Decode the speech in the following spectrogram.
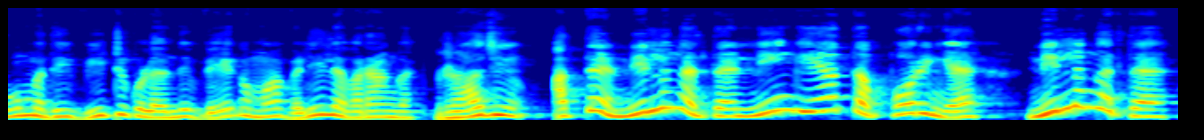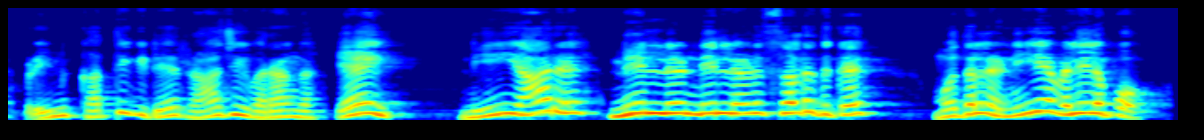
கோமதி வீட்டுக்குள்ள இருந்து வேகமா வெளியில வராங்க. ராஜியும் அத்தை நில்லுங்க அத்தை. நீங்க ஏன் அத்தை போறீங்க? நில்லுங்க அத்தை. அப்படின்னு கத்திக்கிட்டே ராஜி வராங்க. ஏய் நீ யாரு? நில்லு நில்லுன்னு சொல்றதுக்கு. முதல்ல நீயே வெளியில போ.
